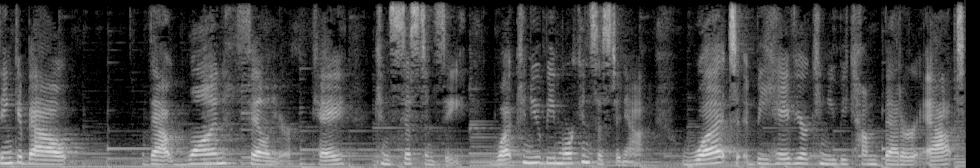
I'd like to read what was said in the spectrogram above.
think about that one failure, okay? Consistency. What can you be more consistent at? What behavior can you become better at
